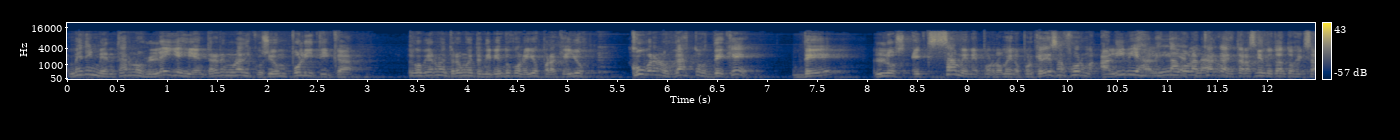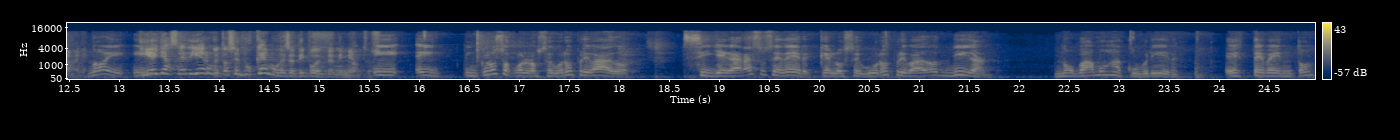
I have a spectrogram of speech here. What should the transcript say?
en vez de inventarnos leyes y entrar en una discusión política, el gobierno entró en un entendimiento con ellos para que ellos cubran los gastos de qué? De los exámenes, por lo menos, porque de esa forma alivias al Alivia, Estado la carga de estar haciendo tantos exámenes. No, y- y, y- ellas se dieron, entonces busquemos ese tipo de entendimientos. Y, e incluso con los seguros privados, si llegara a suceder que los seguros privados digan, no vamos a cubrir este evento,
